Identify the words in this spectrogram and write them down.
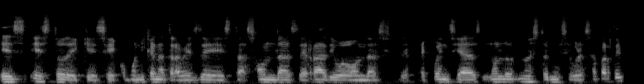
es esto de que se comunican a través de estas ondas de radio, ondas de frecuencias, no, no estoy muy seguro de esa parte.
